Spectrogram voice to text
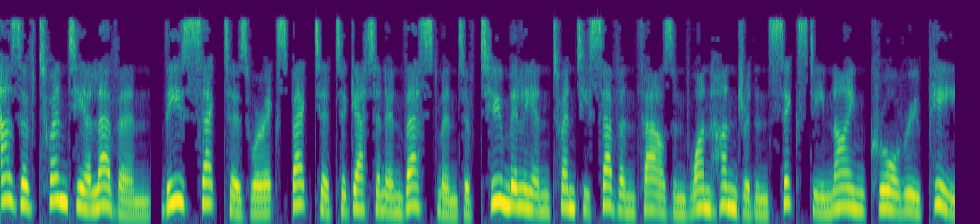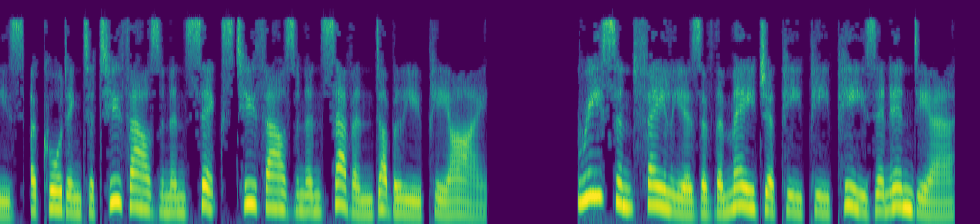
As of 2011, these sectors were expected to get an investment of 2,027,169 crore rupees according to 2006-2007 WPI. Recent failures of the major PPPs in India,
